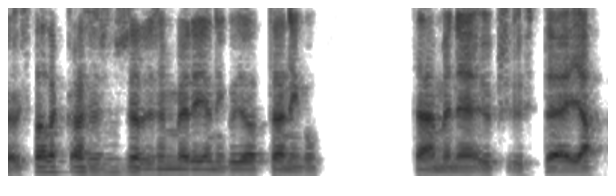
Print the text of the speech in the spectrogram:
käy talkkaa se sosiaalisen median, niin jotta niin kuin, tämä menee yksi yhteen ja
